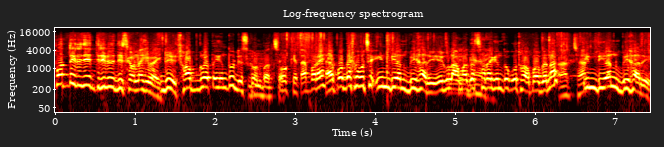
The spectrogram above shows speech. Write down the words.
প্রত্যেকটা দিয়ে থ্রি ডিসকাউন্ট নাকি ভাই? জি সবগুলোতে কিন্তু ডিসকাউন্ট পাচ্ছে। ওকে তারপরে? এরপর দেখা হচ্ছে ইন্ডিয়ান বিহারি এগুলো আমাদের ছাড়া কিন্তু কোথাও পাবে না। আচ্ছা। ইন্ডিয়ান বিহারি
